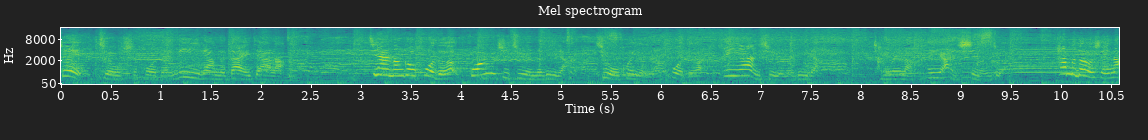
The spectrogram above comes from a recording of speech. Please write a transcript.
这就是获得力量的代价了。既然能够获得光之巨人的力量，就会有人获得黑暗巨人的力量，成为了黑暗势能者。他们都有谁呢？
